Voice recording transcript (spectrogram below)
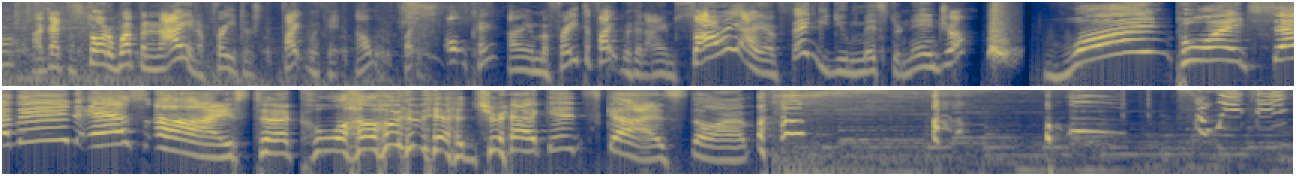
on, on. I got the starter weapon and I ain't afraid to fight with it. I'll fight. Okay, I am afraid to fight with it. I am sorry I offended you, Mr. Ninja. 1.7 SIs to clone the Dragon Skystorm. so easy.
